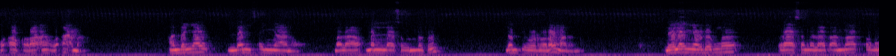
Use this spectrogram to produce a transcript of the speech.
ወአቅራዐ ወአዕማ አንደኛው ለምፀኛ ነው። መላ ሰውነቱ ለምጥ የወረረው ማለት ነው። ሌላኛው ደግሞ ራሰ መላጣና ጠጉሩ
